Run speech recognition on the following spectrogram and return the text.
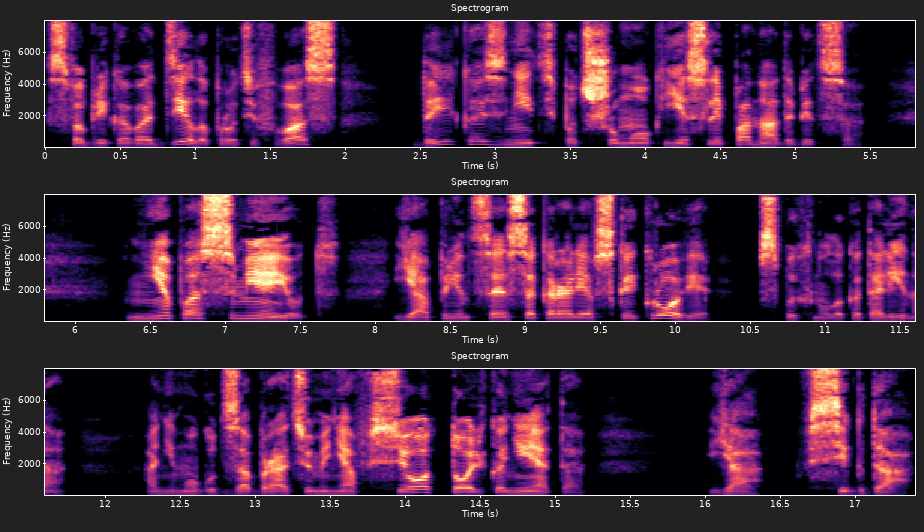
сфабриковать дело против вас, да и казнить под шумок, если понадобится. «Не посмеют! Я принцесса королевской крови!» — вспыхнула Каталина. «Они могут забрать у меня все, только не это. Я всегда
